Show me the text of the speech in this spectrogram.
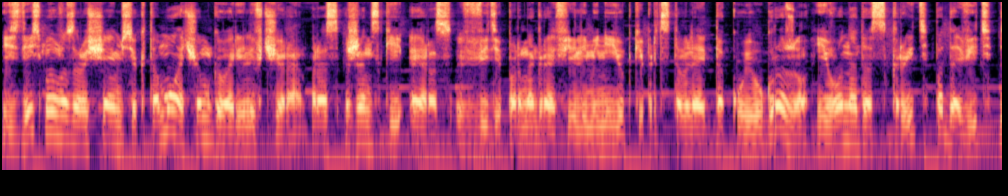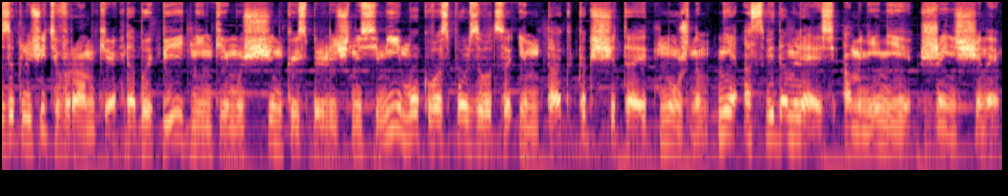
И здесь мы возвращаемся к тому, о чем говорили вчера. Раз женский эрос в виде порнографии или мини-юбки представляет такую угрозу, его надо скрыть, подавить, заключить в рамки, дабы бедненький мужчинка из приличной семьи мог воспользоваться им так, как считает нужным, не осведомляясь о мнении женщины.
